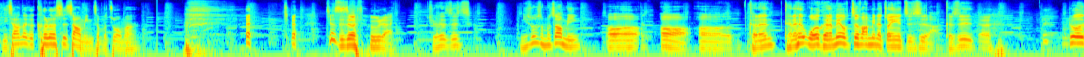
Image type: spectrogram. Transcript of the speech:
你知道那个科勒式照明怎么做吗？就就是这么突然，觉得这，你说什么照明？哦哦哦，可能可能我可能没有这方面的专业知识啦。可是，呃 如果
